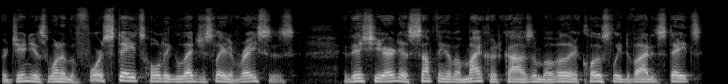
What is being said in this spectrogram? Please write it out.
Virginia is one of the four states holding legislative races. This year, it is something of a microcosm of other closely divided states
